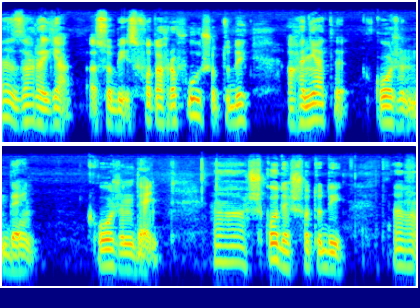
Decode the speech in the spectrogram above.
Е, Зараз я собі сфотографую, щоб туди ганяти кожен день. Кожен день. А, шкода, що туди. А,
